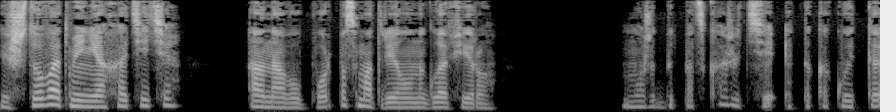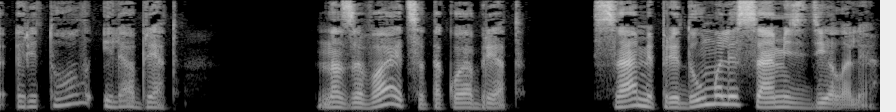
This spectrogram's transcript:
«И что вы от меня хотите?» Она в упор посмотрела на Глафиру. «Может быть, подскажете, это какой-то ритуал или обряд?» «Называется такой обряд. Сами придумали, сами сделали.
